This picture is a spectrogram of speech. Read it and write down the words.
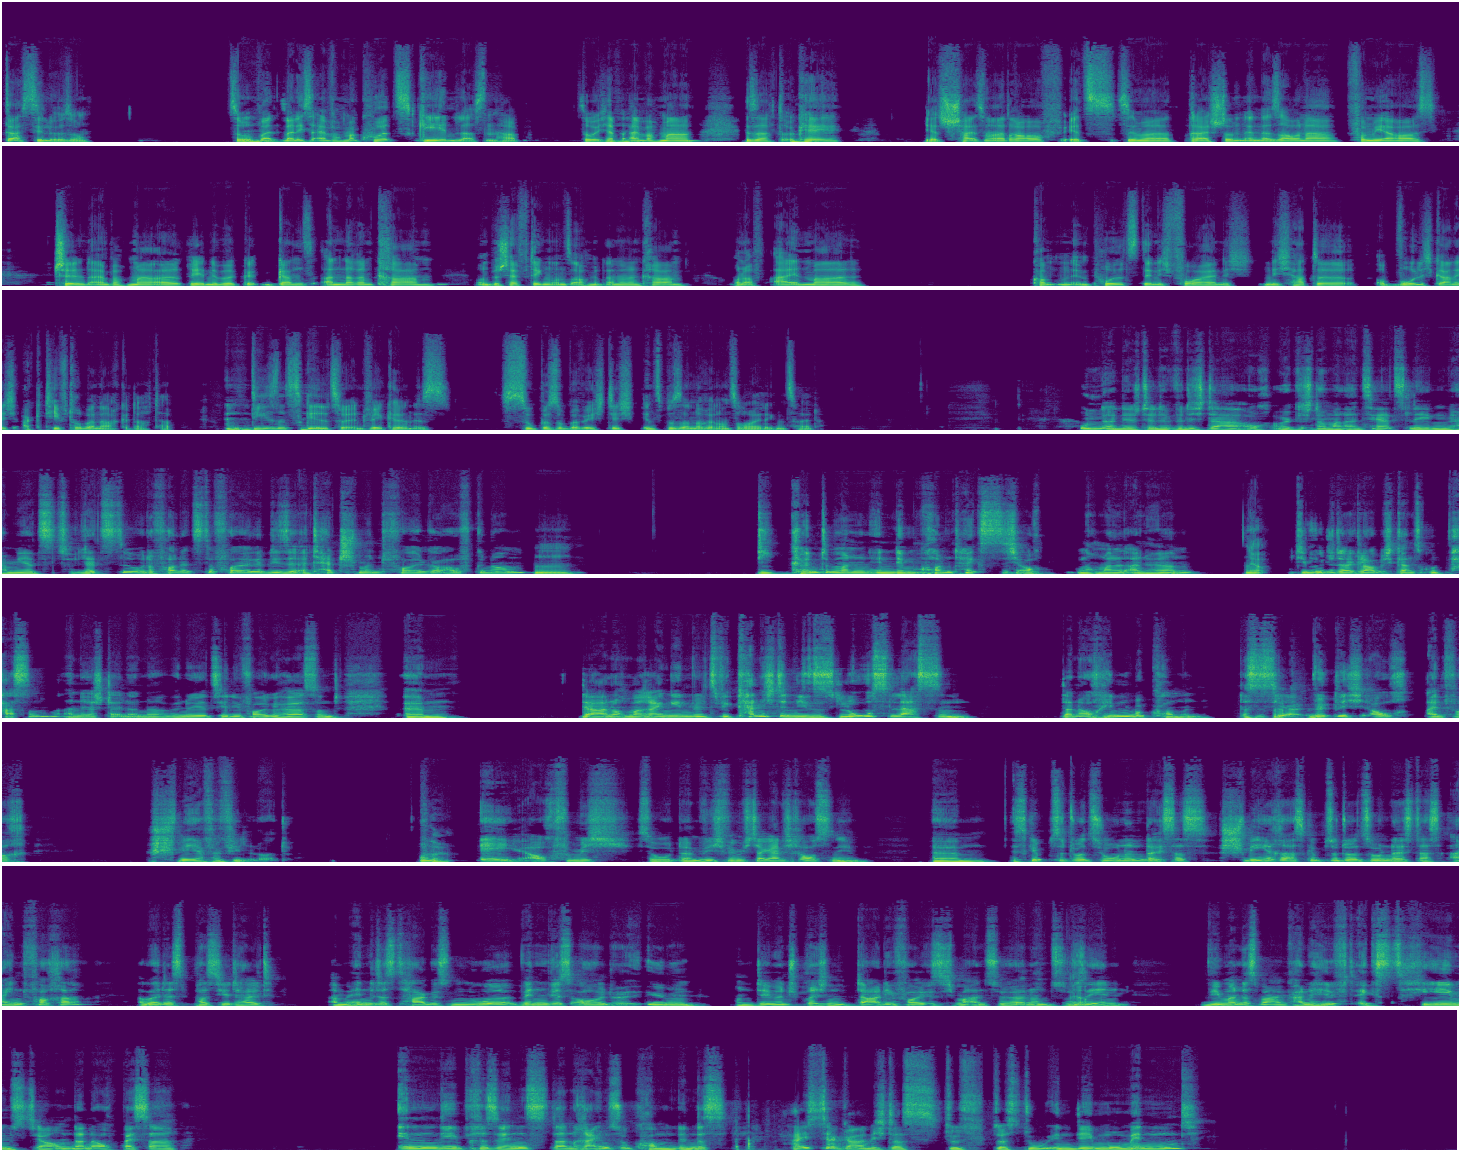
das ist die Lösung. So, mhm. weil, weil ich es einfach mal kurz gehen lassen habe. So, ich habe mhm. einfach mal gesagt, okay, jetzt scheißen wir drauf, jetzt sind wir drei Stunden in der Sauna von mir aus, chillen einfach mal, reden über ganz anderen Kram und beschäftigen uns auch mit anderen Kram. Und auf einmal kommt ein Impuls, den ich vorher nicht, nicht hatte, obwohl ich gar nicht aktiv drüber nachgedacht habe. Mhm. Diesen Skill zu entwickeln ist super, super wichtig, insbesondere in unserer heutigen Zeit. Und an der Stelle würde ich da auch wirklich nochmal ans Herz legen. Wir haben jetzt letzte oder vorletzte Folge, diese Attachment-Folge aufgenommen. Mhm. Die könnte man in dem Kontext sich auch nochmal anhören. Ja. Die würde da, glaube ich, ganz gut passen an der Stelle, ne? wenn du jetzt hier die Folge hörst und ähm, da nochmal reingehen willst. Wie kann ich denn dieses Loslassen dann auch hinbekommen? Das ist ja, ja wirklich auch einfach schwer für viele Leute. Und Voll ey, auch für mich so, dann, ich will mich da gar nicht rausnehmen. Ähm, es gibt Situationen, da ist das schwerer, es gibt Situationen, da ist das einfacher, aber das passiert halt am Ende des Tages nur, wenn wir es auch halt üben und dementsprechend da die Folge sich mal anzuhören und zu ja. sehen, wie man das machen kann, hilft extremst, ja, um dann auch besser in die Präsenz dann reinzukommen. Denn das heißt ja gar nicht, dass, dass, dass du in dem Moment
